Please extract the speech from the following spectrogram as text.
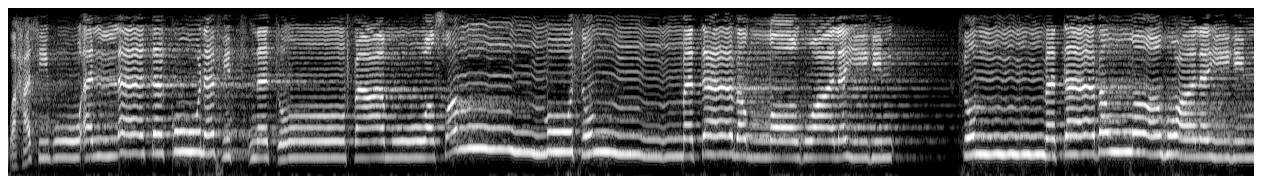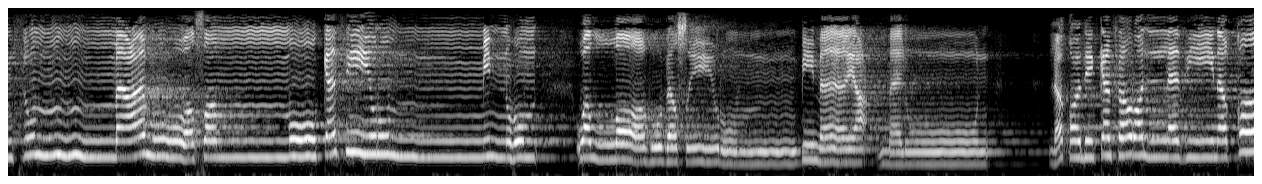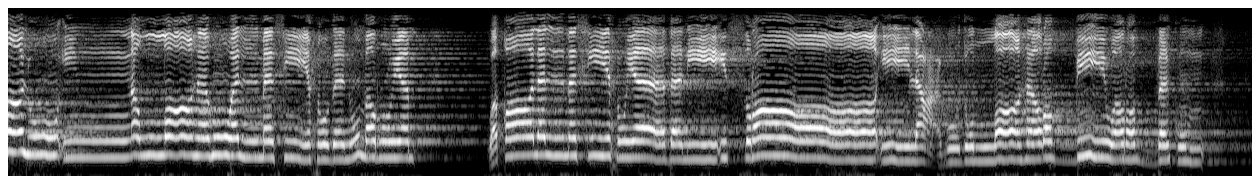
وحسبوا ألا تكون فتنة فعموا وصموا ثم تاب الله عليهم ثم تاب الله عليهم ثم عموا وصموا كثير منهم والله بصير بما يعملون. لقد كفر الذين قالوا إن الله هو المسيح ابن مريم. وقال المسيح يا بني إسرائيل اعبدوا الله ربي وربكم.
